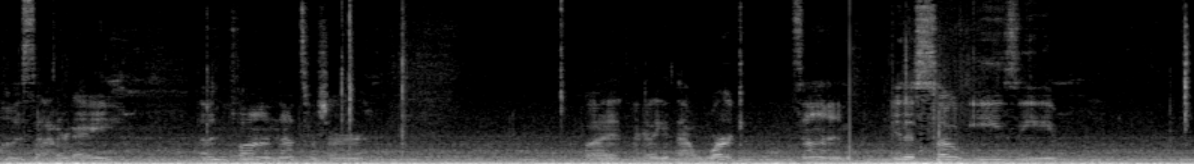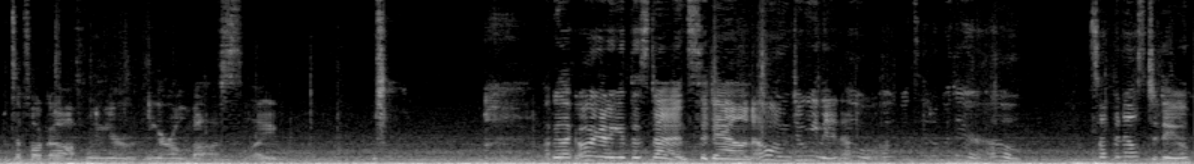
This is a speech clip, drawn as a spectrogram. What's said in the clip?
on a Saturday. Fun, that's for sure. But I gotta get that work done. It is so easy to fuck off when you're your own boss. Like, I'll be like, oh, I gotta get this done. Sit down. Oh, I'm doing it. Oh, oh what's that over there? Oh, something else to do.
